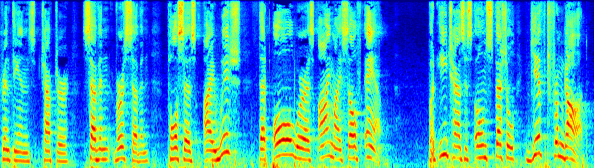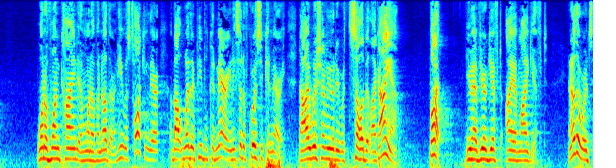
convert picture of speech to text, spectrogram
Corinthians chapter 7 verse 7, Paul says, I wish that all were as I myself am, but each has his own special gift from God one of one kind and one of another. And he was talking there about whether people could marry, and he said, Of course you can marry. Now I wish everybody were celibate like I am. But you have your gift, I have my gift. In other words,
